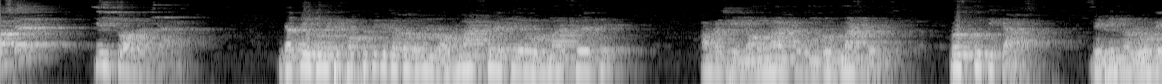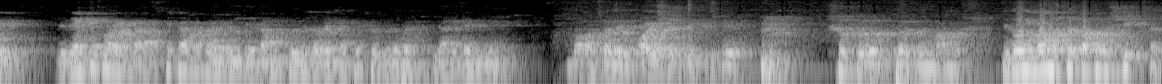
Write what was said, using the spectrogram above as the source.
আছে, কিন্তু আমরা জানি। জাতীয় কমিটির পক্ষ থেকে যতগুলো লং মার্চ হয়েছে রোড মার্চ হয়েছে, আমরা সেই লং মার্চ এবং রোড মার্চের প্রস্তুতি কাজ, বিভিন্ন রোডে যে র্যাকি করার কাজ, সেটা আমরা কয়েকজন যেতাম ভাইয়ের সাথে শহীদুল্লাহ গাড়িটা নিয়ে। বলা চলে বয়সের দিক থেকে সত্তর একজন মানুষ। কিন্তু ওই মানুষটা তখনও শিখতেন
